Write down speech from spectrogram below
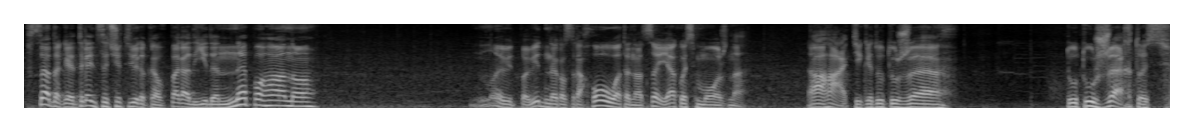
Все-таки 34-ка вперед їде непогано. Ну і відповідно розраховувати на це якось можна. Ага, тільки тут уже. Тут уже хтось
